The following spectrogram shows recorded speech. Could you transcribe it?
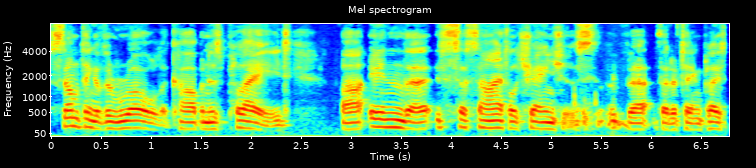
something of the role that carbon has played uh, in the societal changes that, that have taken place.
